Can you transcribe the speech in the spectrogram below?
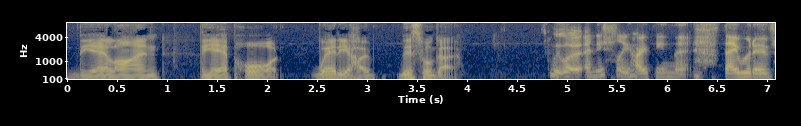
the airline, the airport, where do you hope this will go? We were initially hoping that they would have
